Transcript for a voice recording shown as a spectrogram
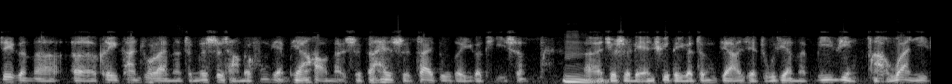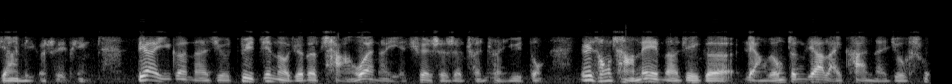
这个呢，呃，可以看出来呢，整个市场的风险偏好呢是开始再度的一个提升，嗯，呃，就是连续的一个增加，而且逐渐的逼近啊万亿这样的一个水平。第二一个呢，就最近呢，我觉得场外呢也确实是蠢蠢欲动，因为从场内呢这个两融增加来看呢，就说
